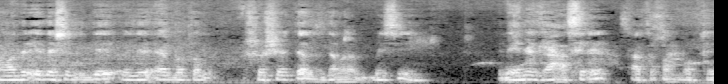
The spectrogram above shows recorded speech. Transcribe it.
আমাদের এই দেশে যদি ওই যে এক বোতল সর্ষের তেল যদি আমরা বেশি এনে যা আছে রে তা তো কমপক্ষে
